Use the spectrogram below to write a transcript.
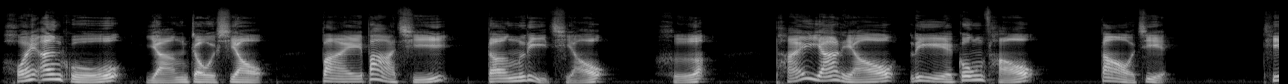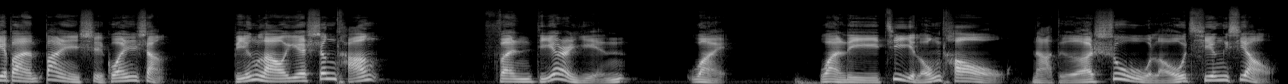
淮安鼓，扬州箫，百霸旗，登立桥，和排牙辽，列公曹，道界贴办办事官上，禀老爷升堂，粉蝶儿饮外，万里寄龙涛，哪得数楼清笑？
